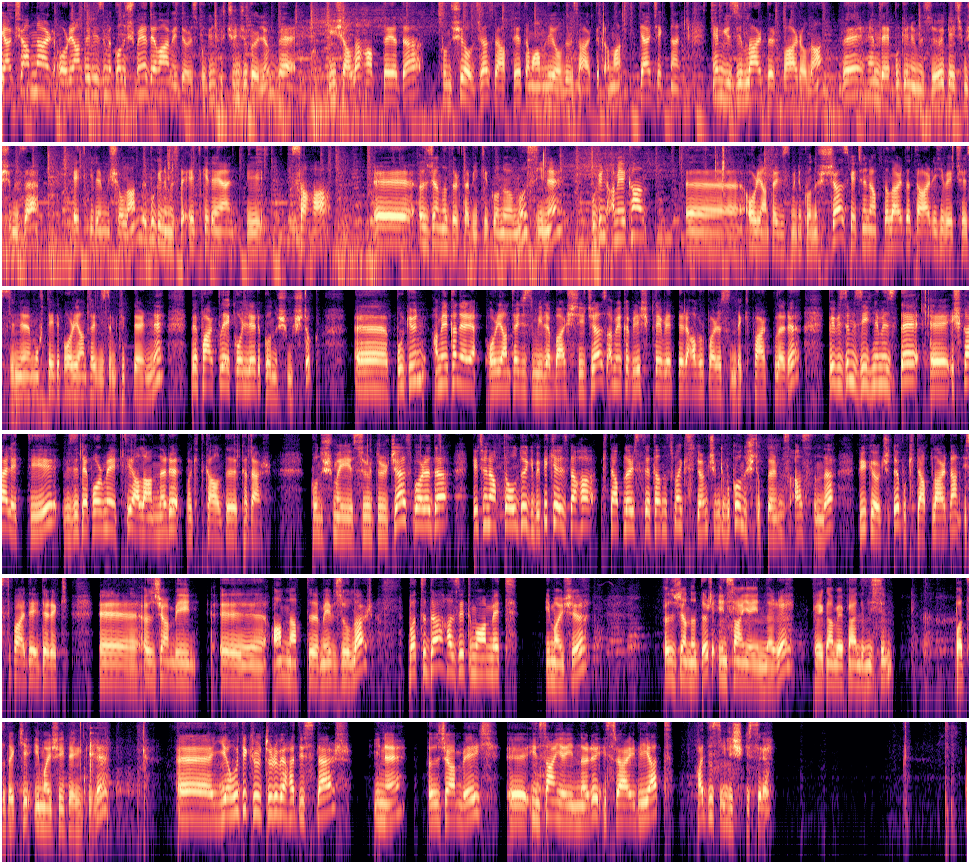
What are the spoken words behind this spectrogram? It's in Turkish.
İyi akşamlar. Oryantalizmi konuşmaya devam ediyoruz. Bugün üçüncü bölüm ve inşallah haftaya da konuşuyor olacağız ve haftaya tamamlıyor oluruz artık. Ama gerçekten hem yüzyıllardır var olan ve hem de bugünümüzü geçmişimize etkilemiş olan ve bugünümüzde etkileyen bir saha. Ee, Özcan Hıdır tabii ki konuğumuz yine. Bugün Amerikan e, oryantalizmini konuşacağız. Geçen haftalarda tarihi veçesini, muhtelif oryantalizm tiplerini ve farklı ekolleri konuşmuştuk. E, bugün Amerikan er- oryantalizmi ile başlayacağız. Amerika Birleşik Devletleri Avrupa arasındaki farkları ve bizim zihnimizde e, işgal ettiği, bizi deforme ettiği alanları vakit kaldığı kadar konuşmayı sürdüreceğiz. Bu arada geçen hafta olduğu gibi bir kez daha kitapları size tanıtmak istiyorum. Çünkü bu konuştuklarımız aslında büyük ölçüde bu kitaplardan istifade ederek e, Özcan Bey'in e, anlattığı mevzular. Batı'da Hazreti Muhammed imajı, Özcan'ıdır, insan yayınları, Peygamber Efendimizin batıdaki imajıyla ilgili. Ee, Yahudi kültürü ve hadisler yine Özcan Bey, e, insan yayınları, İsrailiyat, hadis ilişkisi.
